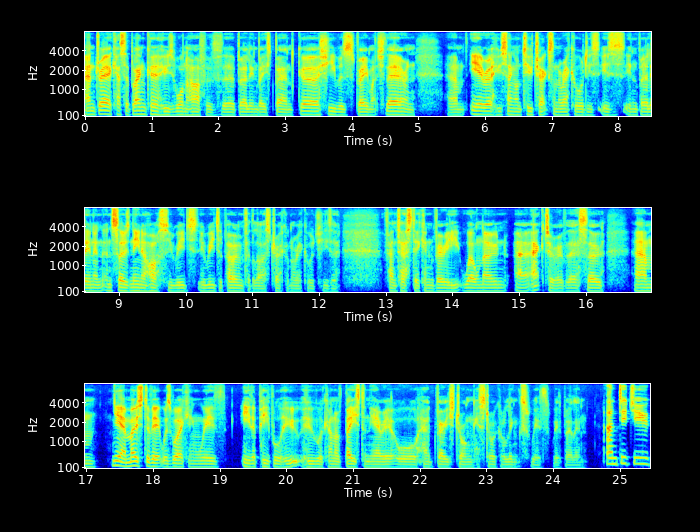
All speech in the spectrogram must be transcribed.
Andreya Casablanca, who's one half of the Berlin based band Gurr, she was very much there. And um, EERA, who sang on two tracks on the record, is, is in Berlin. And, and so is Nina Hoss, who reads, who reads a poem for the last track on the record. She's a fantastic and very well known uh, actor over there. So, um, yeah, most of it was working with either people who, who were kind of based in the area or had very strong historical links with, with Berlin. And did you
